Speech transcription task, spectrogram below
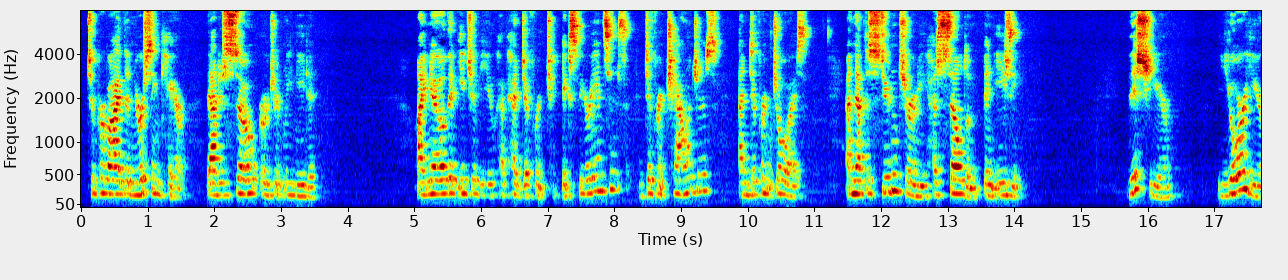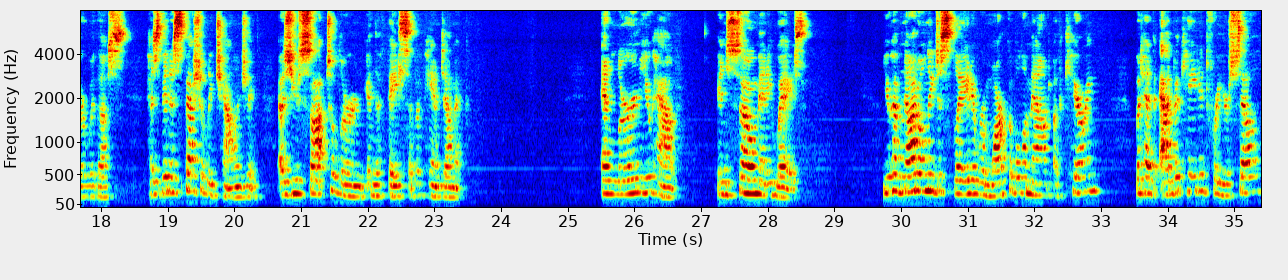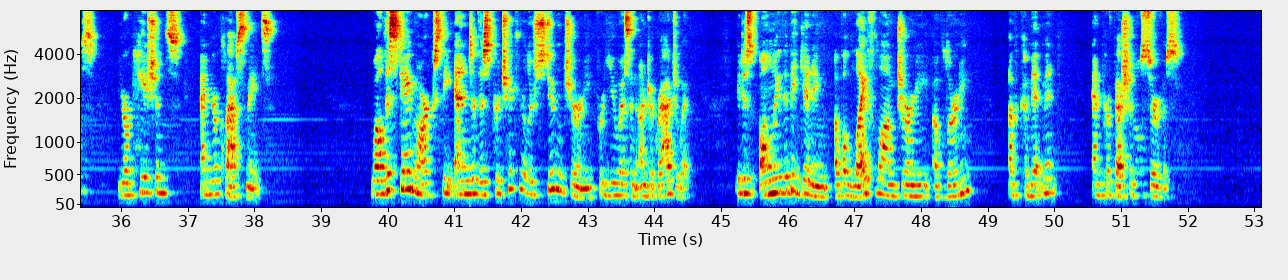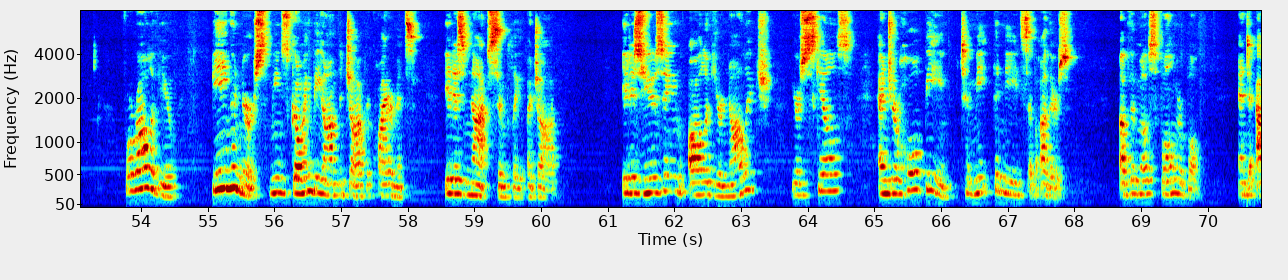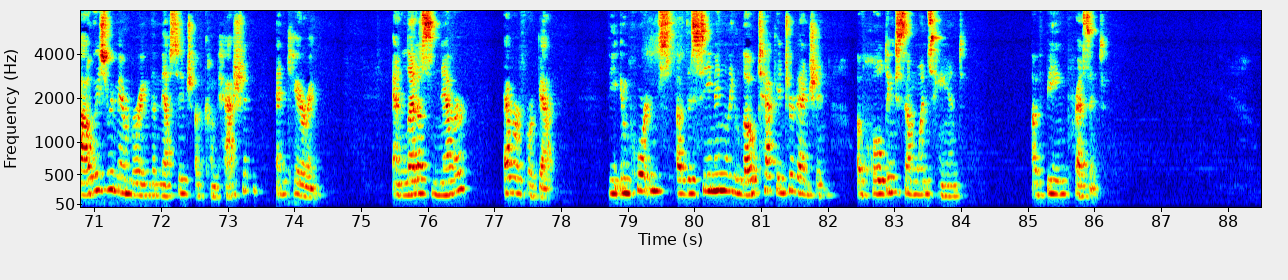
to provide the nursing care that is so urgently needed. I know that each of you have had different experiences, different challenges, and different joys, and that the student journey has seldom been easy. This year, your year with us, has been especially challenging as you sought to learn in the face of a pandemic. And learn you have in so many ways. You have not only displayed a remarkable amount of caring, but have advocated for yourselves, your patients, and your classmates. While this day marks the end of this particular student journey for you as an undergraduate, it is only the beginning of a lifelong journey of learning, of commitment, and professional service. For all of you, being a nurse means going beyond the job requirements. It is not simply a job. It is using all of your knowledge, your skills, and your whole being to meet the needs of others, of the most vulnerable, and always remembering the message of compassion and caring. And let us never, ever forget the importance of the seemingly low tech intervention of holding someone's hand, of being present.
